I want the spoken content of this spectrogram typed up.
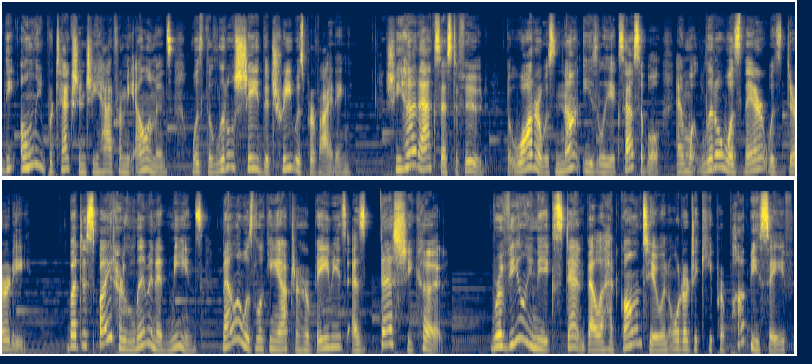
the only protection she had from the elements was the little shade the tree was providing. She had access to food, but water was not easily accessible, and what little was there was dirty. But despite her limited means, Bella was looking after her babies as best she could. Revealing the extent Bella had gone to in order to keep her puppies safe,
